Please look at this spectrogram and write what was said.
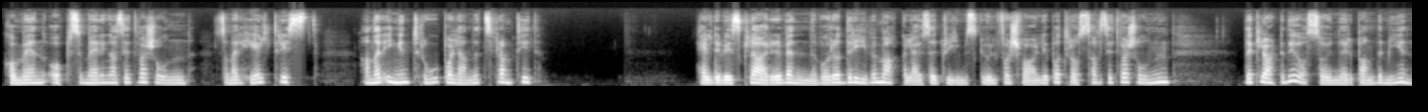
kom med en oppsummering av situasjonen, som er helt trist. Han har ingen tro på landets framtid. Heldigvis klarer vennene våre å drive makelause Dream School forsvarlig på tross av situasjonen. Det klarte de også under pandemien.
